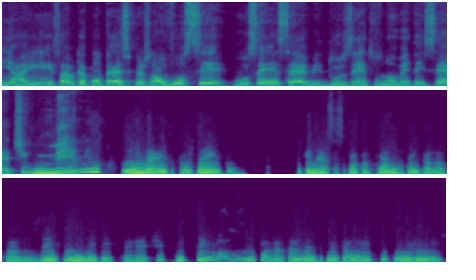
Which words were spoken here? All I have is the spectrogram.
E aí, sabe o que acontece, pessoal? Você, você recebe 297 menos um 10%. Porque nessas plataformas tem que cadastrar 297 para o teu aluno pagar 358 com juros.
